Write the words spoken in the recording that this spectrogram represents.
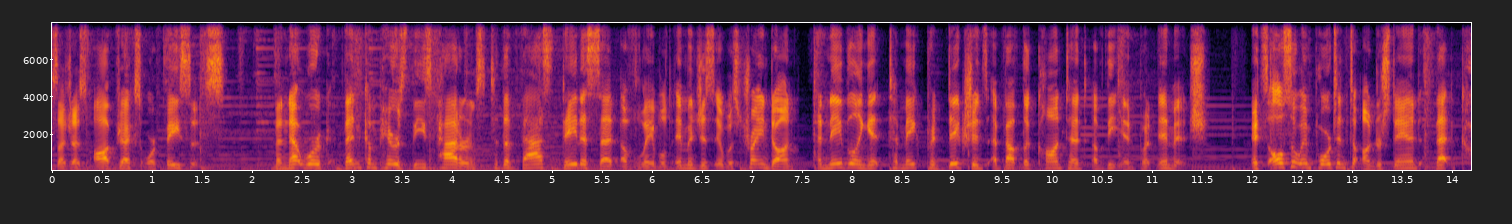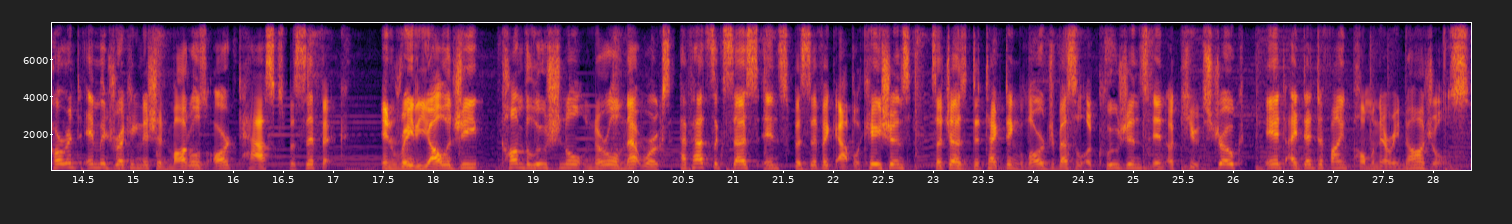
such as objects or faces. The network then compares these patterns to the vast dataset of labeled images it was trained on, enabling it to make predictions about the content of the input image. It's also important to understand that current image recognition models are task-specific. In radiology, convolutional neural networks have had success in specific applications, such as detecting large vessel occlusions in acute stroke and identifying pulmonary nodules.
